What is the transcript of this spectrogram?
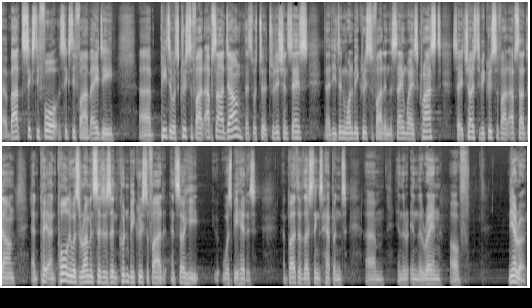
about 64, 65 AD, uh, Peter was crucified upside down. That's what tradition says, that he didn't want to be crucified in the same way as Christ. So he chose to be crucified upside down. And, and Paul, who was a Roman citizen, couldn't be crucified, and so he was beheaded. And both of those things happened um, in, the, in the reign of Nero.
